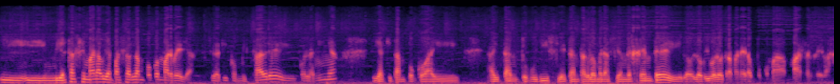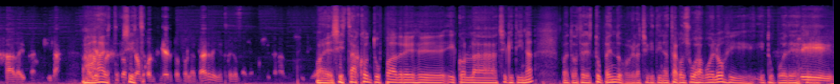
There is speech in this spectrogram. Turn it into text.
y esta semana voy a pasarla un poco en Marbella, estoy aquí con mis padres y con la niña, y aquí tampoco hay hay tanto bullicio y tanta aglomeración de gente y lo, lo vivo de otra manera un poco más, más relajada y tranquila. Ah, Ayer, por est- ejemplo, sí fui a un está- concierto por la tarde y espero que haya música en algún sitio. Pues si estás con tus padres eh, y con la chiquitina, pues entonces estupendo, porque la chiquitina está con sus abuelos y, y tú puedes... Sí,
